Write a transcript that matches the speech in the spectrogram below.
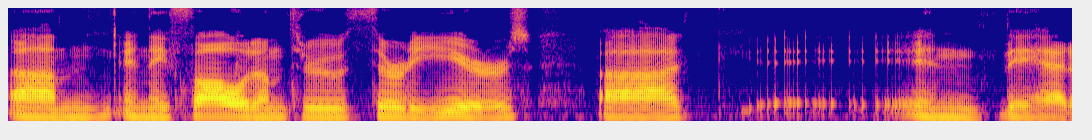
um, and they followed them through 30 years, uh, and they had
